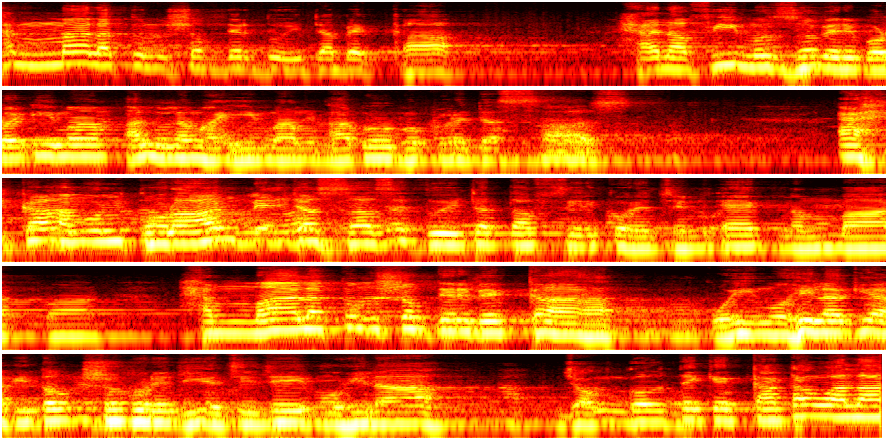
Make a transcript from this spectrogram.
হাম্মালাতুন শব্দের দুইটা ব্যাখ্যা। হানাফি মযহবের বড় ইমাম, আল্লামা ইমাম আবু বকর জাসসাস আহকামুল কোরআন বিল জাসসাসে দুইটা তাফসীর করেছেন, এক নাম্বার, হাম্মালাতুন শব্দের ব্যাখ্যা, ওই মহিলাকে আমি ধ্বংস করে দিয়েছি, যে মহিলা জঙ্গল থেকে কাটাওয়ালা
